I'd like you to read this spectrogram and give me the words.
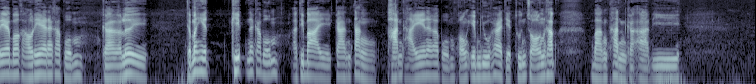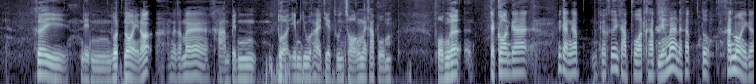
แด่บ่เขาแด่นะครับผมก็เลยจะมาเฮ็ดคลิปนะครับผมอธิบายการตั้งผ่านไถนะครับผมของ MU 5 7 0 2 นะครับ บางท่านก็อาจอี เคยเล่นรถน้อยเนาะแล้วก็มาขามเป็นตัว MU 5702 นะครับผม ผมก็แต่ก่อนก็คือกันครับ ก็เคยขับฟอร์ดครับอย่างมากนะครับ ตัวขั้นหน่อยก็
